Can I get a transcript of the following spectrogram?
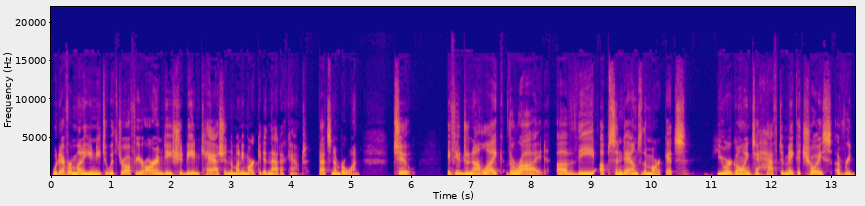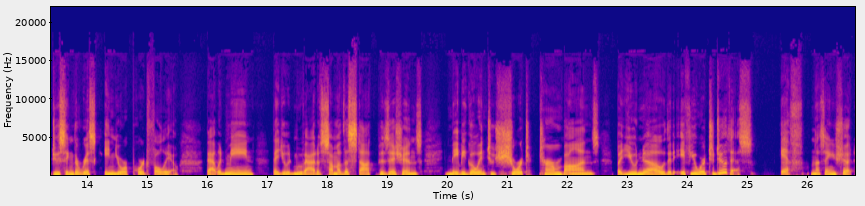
Whatever money you need to withdraw for your RMD should be in cash in the money market in that account. That's number one. Two, if you do not like the ride of the ups and downs of the markets, you are going to have to make a choice of reducing the risk in your portfolio. That would mean that you would move out of some of the stock positions, maybe go into short term bonds. But you know that if you were to do this, if, I'm not saying you should,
